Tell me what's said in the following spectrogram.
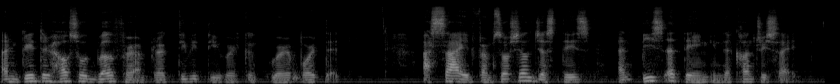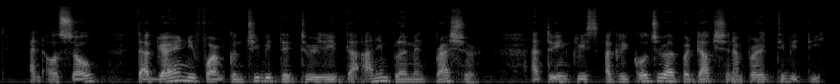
and greater household welfare and productivity were, were reported. Aside from social justice and peace attained in the countryside, and also, the agrarian reform contributed to relieve the unemployment pressure and to increase agricultural production and productivity,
